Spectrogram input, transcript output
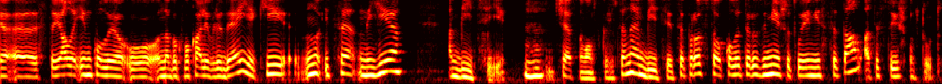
е, стояла інколи у, на бек-вокалів людей, які ну і це не є амбіції. Угу. Чесно вам скажу, це не амбіції. Це просто коли ти розумієш, що твоє місце там, а ти стоїш отут.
